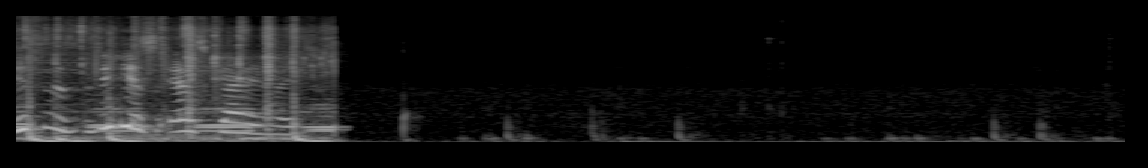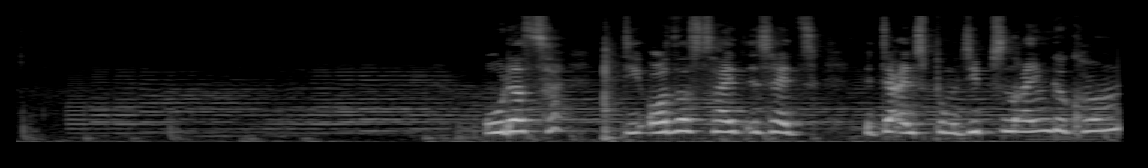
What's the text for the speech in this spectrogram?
Sie ist, sie ist erst geil halt. Oder die Other Side ist halt mit der 1.17 reingekommen.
